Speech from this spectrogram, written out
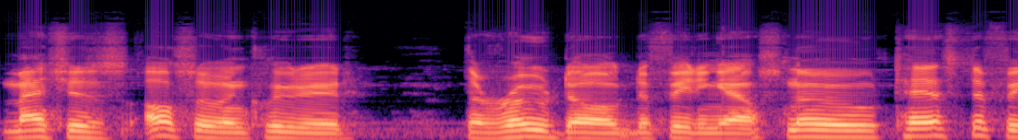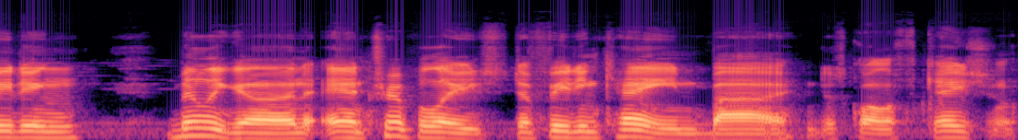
Matches also included the Road Dog defeating Al Snow, Test defeating Billy Gunn, and Triple H defeating Kane by disqualification.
